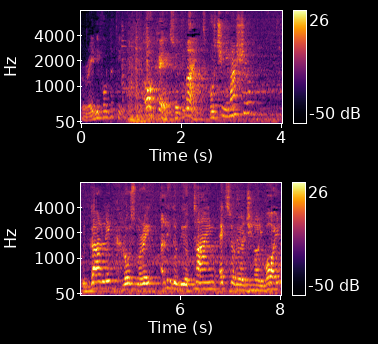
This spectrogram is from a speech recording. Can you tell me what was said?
ready for the tea. Okay, so tonight, porcini mushroom with garlic, rosemary, a little bit of thyme, extra virgin olive oil,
